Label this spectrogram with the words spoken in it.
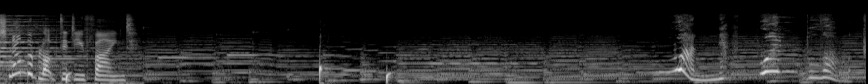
Which number block did you find? One, one block.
